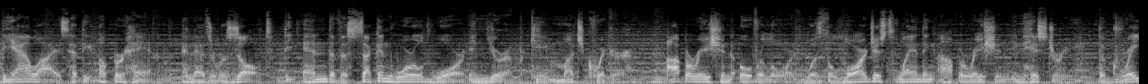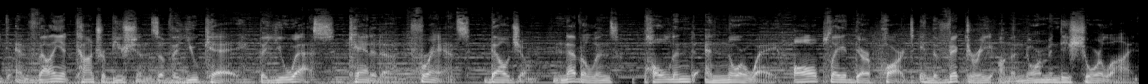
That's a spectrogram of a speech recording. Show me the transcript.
the Allies had the upper hand, and as a result, the end of the Second World War in Europe came much quicker. Operation Overlord was the largest landing operation in history. The great and valiant contributions of the UK, the US, Canada, France, France, Belgium, Netherlands, Poland, and Norway all played their part in the victory on the Normandy shoreline.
